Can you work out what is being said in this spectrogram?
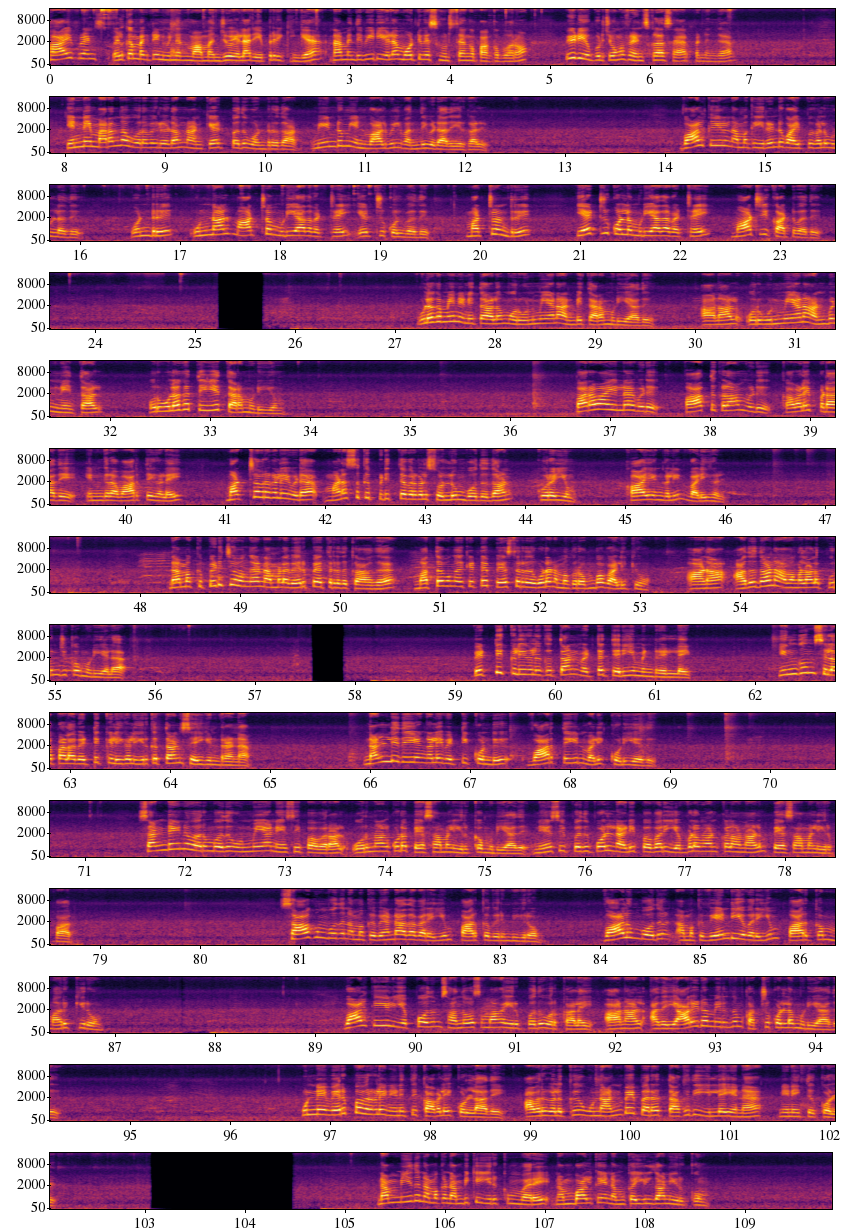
Hi friends welcome back to வினர் மாமஞ்சு எல்லோரும் எப்படி இருக்கீங்க? நம்ம இந்த வீடியோவில் மோட்டிவேஷன் முடிச்சு தாங்க பார்க்க போகிறோம் வீடியோ பிடிச்சவங்க ஃப்ரெண்ட்ஸ்க்கெலாம் ஷேர் பண்ணுங்கள் என்னை மறந்த உறவுகளிடம் நான் கேட்பது ஒன்றுதான். மீண்டும் என் வாழ்வில் வந்து விடாதீர்கள். வாழ்க்கையில் நமக்கு இரண்டு வாய்ப்புகள் உள்ளது. ஒன்று உன்னால் மாற்ற முடியாதவற்றை ஏற்றுக்கொள்வது. மற்றொன்று ஏற்றுக்கொள்ள முடியாதவற்றை மாற்றி காட்டுவது. உலகமே நினைத்தாலும் ஒரு உண்மையான அன்பை தர முடியாது. ஆனால் ஒரு உண்மையான அன்பு நினைத்தால் ஒரு உலகத்தையே தர முடியும். பரவாயில்ல விடு பார்த்துக்கலாம் விடு கவலைப்படாதே என்கிற வார்த்தைகளை மற்றவர்களை விட மனசுக்கு பிடித்தவர்கள் சொல்லும்போதுதான் குறையும் காயங்களின் வலிகள் நமக்கு பிடிச்சவங்க நம்மளை வெறுப்பேற்றுறதுக்காக மற்றவங்க கிட்ட பேசுறது கூட நமக்கு ரொம்ப வலிக்கும். ஆனால் அதுதான் அவங்களால புரிஞ்சுக்க முடியலை. வெட்டுக்கிளிகளுக்குத்தான் வெட்டத் தெரியும் என்றில்லை இங்கும் சில பல வெட்டுக்கிளிகள் இருக்கத்தான் செய்கின்றன. நல்லிதயங்களை வெட்டிக்கொண்டு வார்த்தையின் வழி கொடியது. சண்டைன்னு வரும்போது உண்மையாக நேசிப்பவரால் ஒரு நாள் கூட பேசாமல் இருக்க முடியாது. நேசிப்பது போல் நடிப்பவர் எவ்வளவு நாட்கள் ஆனாலும் பேசாமல் இருப்பார். சாகும்போது நமக்கு வேண்டாதவரையும் பார்க்க விரும்புகிறோம். வாழும்போது நமக்கு வேண்டியவரையும் பார்க்க மறுக்கிறோம். வாழ்க்கையில் எப்போதும் சந்தோஷமாக இருப்பது ஒரு கலை. ஆனால் அதை யாரிடமிருந்தும் கற்றுக்கொள்ள முடியாது. உன்னை வெறுப்பவர்களை நினைத்து கவலை கொள்ளாதே. அவர்களுக்கு உன் அன்பை பெற தகுதி இல்லை என நினைத்துக்கொள். நம் மீது நமக்கு நம்பிக்கை இருக்கும் வரை நம் வாழ்க்கை நம் கையில் தான் இருக்கும்.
